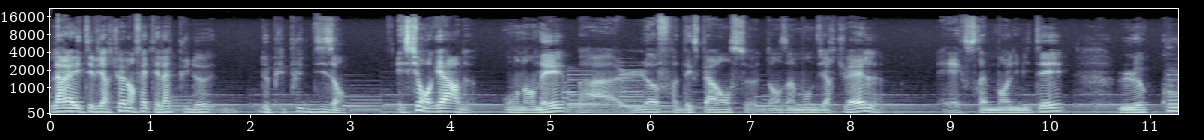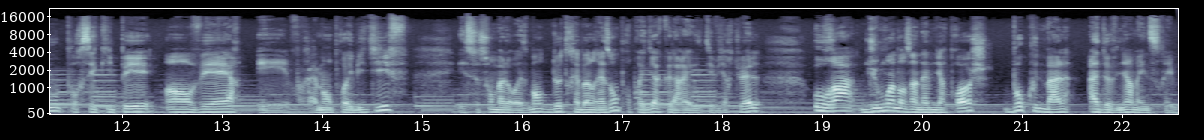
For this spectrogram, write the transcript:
La réalité virtuelle en fait est là depuis, plus de 10 ans. Et si on regarde où on en est, bah, l'offre d'expérience dans un monde virtuel est extrêmement limitée. Le coût pour s'équiper en VR est vraiment prohibitif. Et ce sont malheureusement deux très bonnes raisons pour prédire que la réalité virtuelle aura, du moins dans un avenir proche, beaucoup de mal à devenir mainstream.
